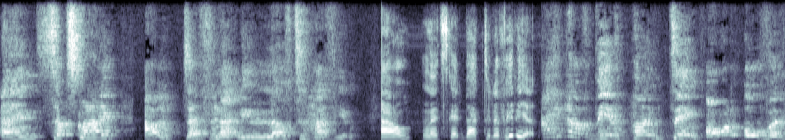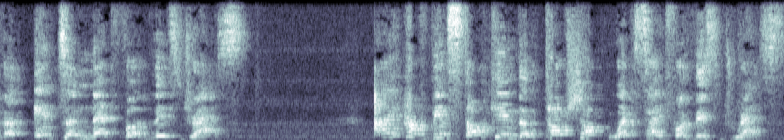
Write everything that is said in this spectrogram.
and subscribe. I'll definitely love to have you. Now, let's get back to the video. I have been hunting all over the internet for this dress. I have been stalking the Topshop website for this dress.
